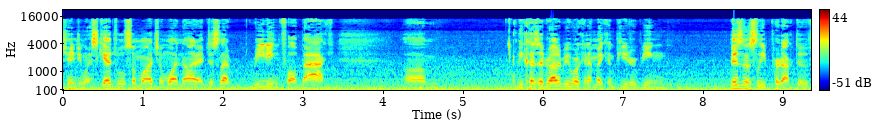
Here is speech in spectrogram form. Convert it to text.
changing my schedule so much and whatnot, I just let reading fall back. Um, because I'd rather be working at my computer being businessly productive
